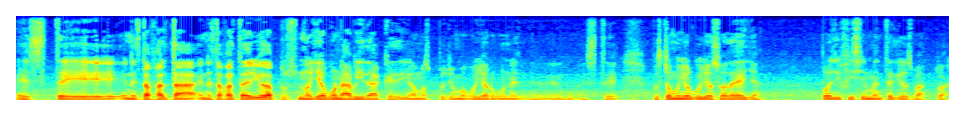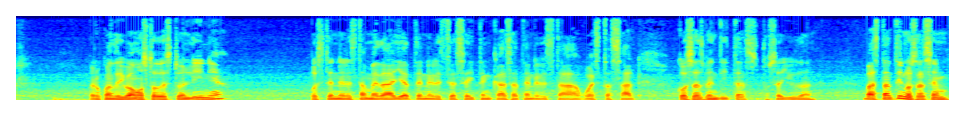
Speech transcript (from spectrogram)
este en esta falta en esta falta de ayuda pues no llevo una vida que digamos pues yo me voy a eh, este pues estoy muy orgulloso de ella pues difícilmente Dios va a actuar. Pero cuando llevamos todo esto en línea pues tener esta medalla tener este aceite en casa tener esta agua esta sal cosas benditas nos ayudan bastante y nos hacen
